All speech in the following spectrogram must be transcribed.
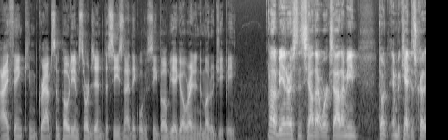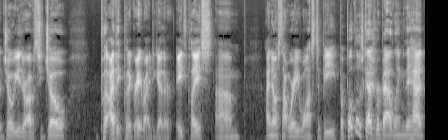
I think, can grab some podiums towards the end of the season, I think we'll see Beaubier go right into MotoGP. Well, it'd be interesting to see how that works out. I mean, don't and we can't discredit Joe either. Obviously, Joe put I think put a great ride together. Eighth place. Um, I know it's not where he wants to be, but both those guys were battling. They had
